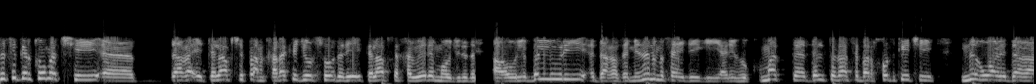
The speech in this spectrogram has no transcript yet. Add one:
زه فکر کوم چې دغه ائتلاف چې په انقره کې جوړ شو د دې ائتلاف څخه ویره موجوده ده او له بل لوري دغه زمينه نه مساعدېږي یعنی حکومت دلته داسې برخورد کوي چې نه غواړي دغه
